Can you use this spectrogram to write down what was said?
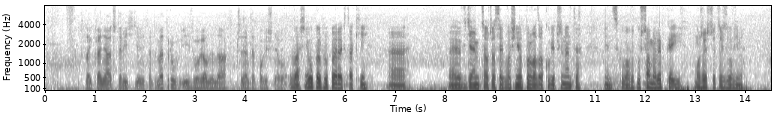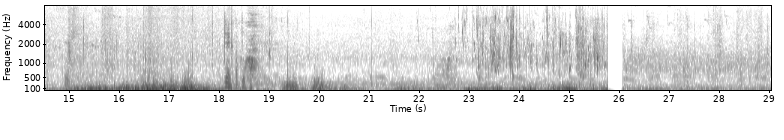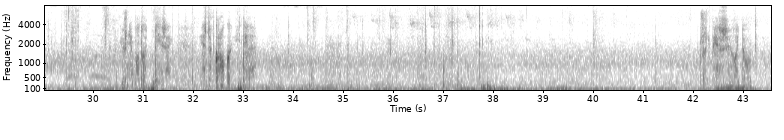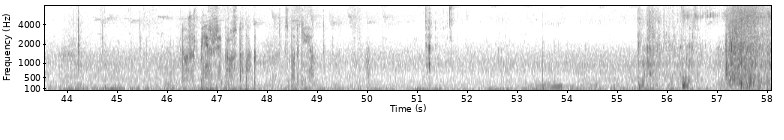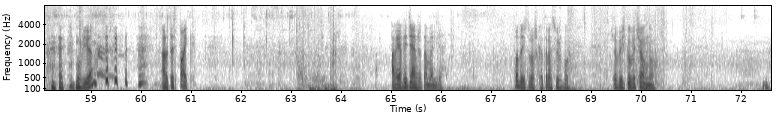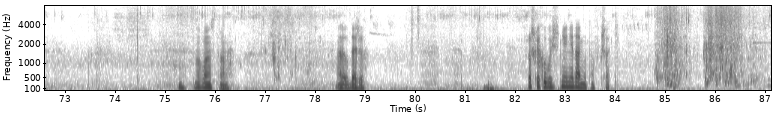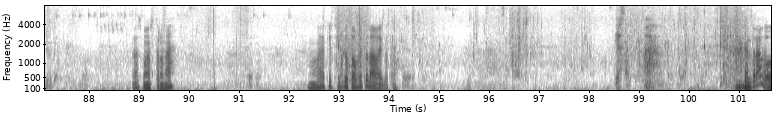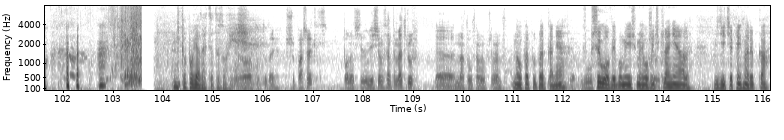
Tutaj klenia 49 cm i złowiony na przynętę powierzchniową. Właśnie, upel properek taki. E, e, widziałem cały czas jak właśnie odprowadzał Kubie przynętę. Więc Kuba, wypuszczamy rybkę i może jeszcze coś złowimy. Piękna klucha. Już nie podchodź bliżej. Jeszcze krok i tyle. Rzuć pierwszy, chodź tu. Tu rzuć pierwszy, prosto tak. Spod kija. Mówiłem? Ale to jest pike. Ale ja wiedziałem, że tam będzie. Podejdź troszkę teraz już, bo żebyś go wyciągnął. No w moją stronę. Ale uderzył. Troszkę Kubuś, nie, nie daj mu tam w krzaki. Teraz w moją stronę. No jak jesteś gotowy, to dawaj go to. Jest. Brawo. No to opowiadaj co to złowiłeś. No to tutaj szupaszek ponad 70 cm e, na tą samą przynętę. No upper pluperka, nie? Łuk, Przy łowie, bo mieliśmy łowić klenie, ale widzicie, piękna rybka.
